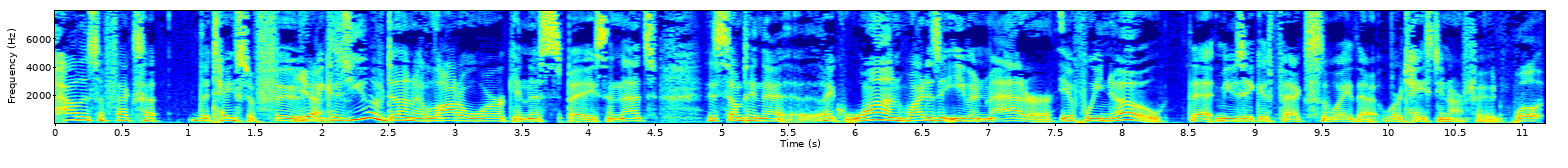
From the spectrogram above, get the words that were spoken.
how this affects uh, the taste of food? Yes. Because you have done a lot of work in this space, and that's is something that, like, one, why does it even matter if we know that music affects the way that we're tasting our food? Well,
